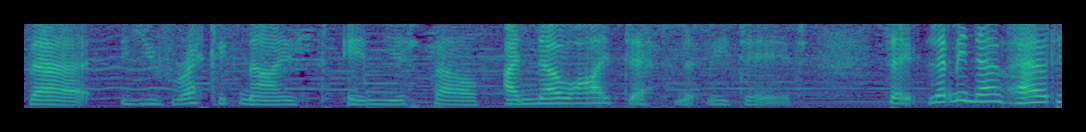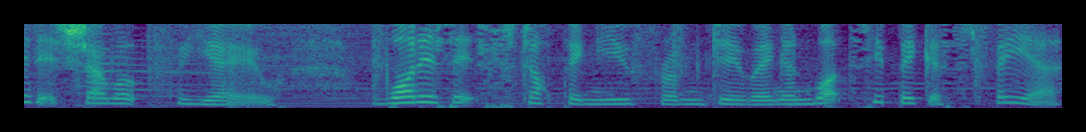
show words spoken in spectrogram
that you've recognized in yourself. I know I definitely did. So let me know how did it show up for you? What is it stopping you from doing, and what's your biggest fear?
